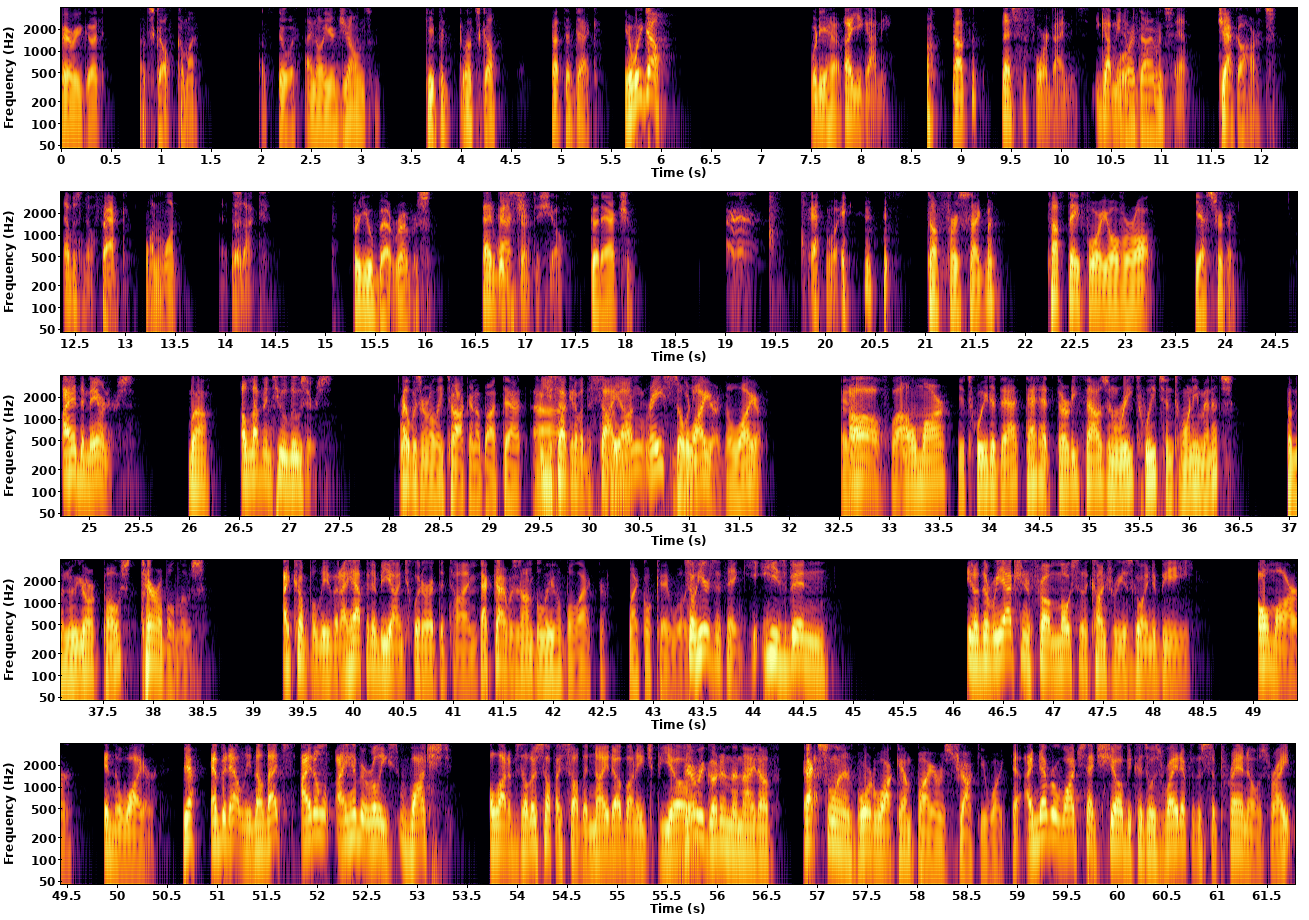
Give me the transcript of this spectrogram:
Very good. Let's go. Come on. Let's do it. I know you're Jones. Keep it. Let's go. Cut the deck. Here we go. What do you have? Oh, you got me. Nothing? That's the four diamonds. You got me. Four diamonds. Yeah, Jack of hearts. That was no fun. Back. 1 1. That Good. sucked. For you, Bet Rivers. Bad way to start the show. Good action. Bad way. tough first segment. Tough day for you overall yesterday. I had the Mariners, Well, 11-2 losers. I wasn't really talking about that. Are you Uh, talking about the Cy the Young race? The What- wire, the wire. And Oh, well. Omar, you tweeted that. That had 30,000 retweets in 20 minutes from the New York Post. Terrible news. I couldn't believe it. I happened to be on Twitter at the time. That guy was an unbelievable actor, Michael K. Williams. So here's the thing. He, he's been, you know, the reaction from most of the country is going to be Omar in The Wire. Yeah. Evidently. Now that's, I don't, I haven't really watched a lot of his other stuff. I saw The Night of on HBO. Very good in the night of. Excellent in Boardwalk Empire is Chalky White. Yeah, I never watched that show because it was right after The Sopranos, right?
